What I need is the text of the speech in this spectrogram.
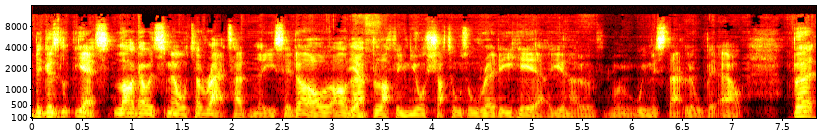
because yes, Largo had smelt a rat, hadn't he? He said, "Oh, oh, they're Yes. bluffing. Your shuttle's already here." You know, we missed that little bit out. But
